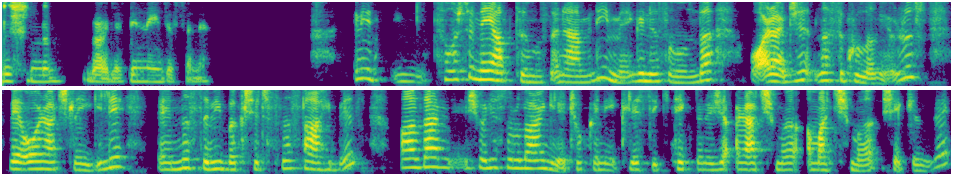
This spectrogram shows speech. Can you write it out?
düşündüm böyle dinleyince seni. Evet, sonuçta ne yaptığımız önemli değil mi? Günün sonunda o aracı nasıl kullanıyoruz ve o araçla ilgili e, nasıl bir bakış açısına sahibiz? Bazen şöyle sorular geliyor. Çok hani klasik teknoloji araç mı, amaç mı şeklinde.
